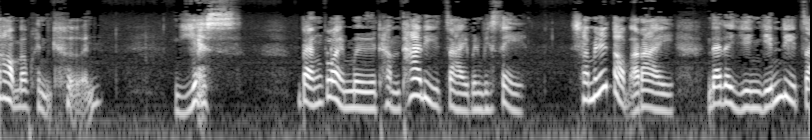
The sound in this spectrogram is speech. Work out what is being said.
ตอบแบบเขินๆ yes แบงค์ปล่อยมือทำท่าดีใจเป็นพิเศษ ฉันไม่ได้ตอบอะไร ได้แต่ยืนยิ้มดีใจ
